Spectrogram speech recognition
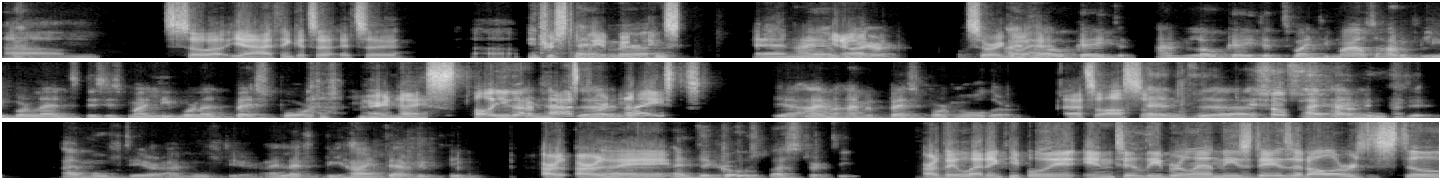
Yeah. Um, so uh, yeah, I think it's a it's a uh, interesting way of I'm, doing uh, things. And I am you know, I- here. sorry, go I'm ahead. located. I'm located 20 miles out of Liberland. This is my Liberland passport. Very nice. Oh, you got a And, uh, passport. the- nice. yeah, I'm I'm a passport holder, That's awesome. and uh, also I, I moved. I moved here. I moved here. I left behind everything. Are are Uh, they and the Ghostbuster team? are they letting people in, into Liberland these days at all, or is it still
